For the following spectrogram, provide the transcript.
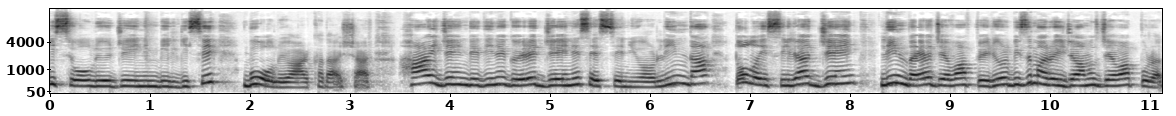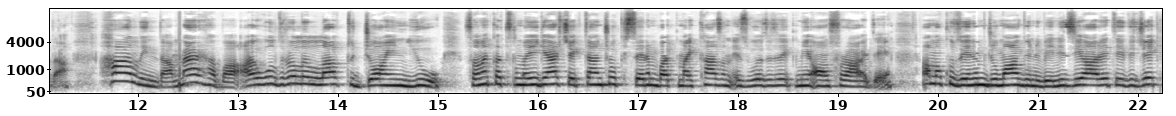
hangisi oluyor Jane'in bilgisi? Bu oluyor arkadaşlar. Hi Jane dediğine göre Jane'e sesleniyor Linda. Dolayısıyla Jane Linda'ya cevap veriyor. Bizim arayacağımız cevap burada. Hi Linda merhaba. I would really love to join you. Sana katılmayı gerçekten çok isterim but my cousin is visiting me on Friday. Ama kuzenim cuma günü beni ziyaret edecek.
